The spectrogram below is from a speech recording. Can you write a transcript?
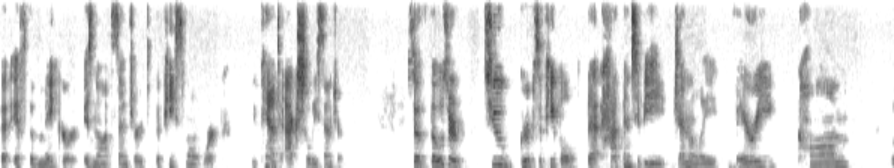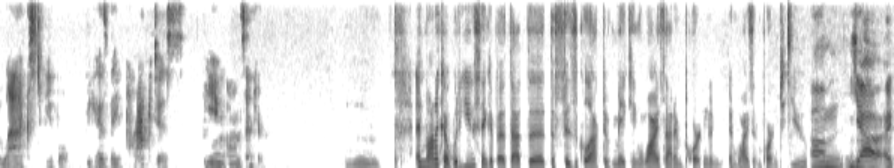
that if the maker is not centered, the piece won't work. You can't actually center. So those are two groups of people that happen to be generally very calm, relaxed people because they practice being on center. Mm. And Monika, what do you think about that? The the physical act of making. Why is that important, and, and why is it important to you? Um, yeah, I,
